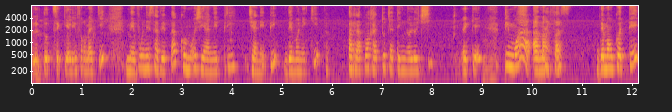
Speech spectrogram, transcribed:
le, tout ce qui est l'informatique, mais vous ne savez pas comment j'ai un épris, j'ai un épris de mon équipe par rapport à toute la technologie. ok? Puis moi, à ma face, de mon côté,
